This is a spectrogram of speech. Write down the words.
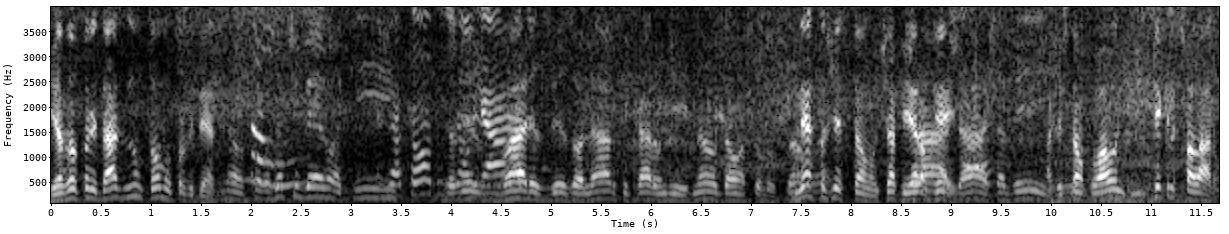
E as autoridades não tomam providência? Não, não. já tiveram aqui. Já todos já, já olharam. Várias vezes olharam, ficaram de não dar uma solução. Nessa né? gestão, já vieram já, alguém? Já, já veio. A gestão atual, o que, que eles falaram?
